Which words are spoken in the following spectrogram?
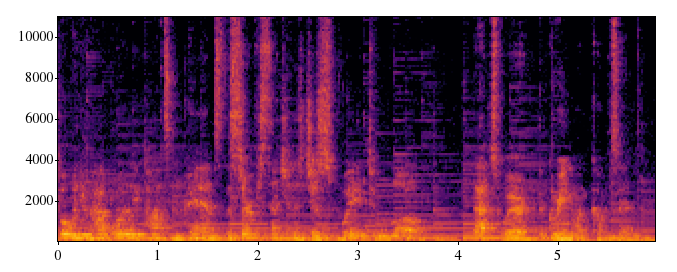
but when you have oily pots and pans, the surface tension is just way too low. That's where the green one comes in.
